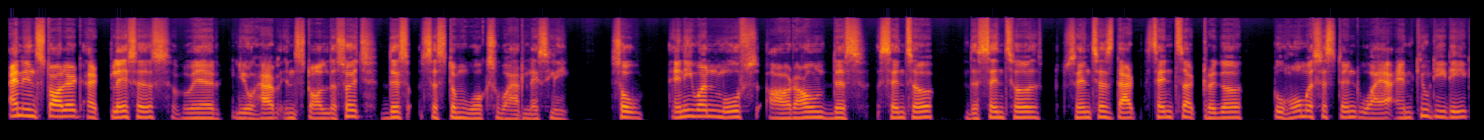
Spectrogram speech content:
and install it at places where you have installed the switch. This system works wirelessly. So anyone moves around this sensor, the sensor senses that sensor trigger to Home Assistant via MQTT.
